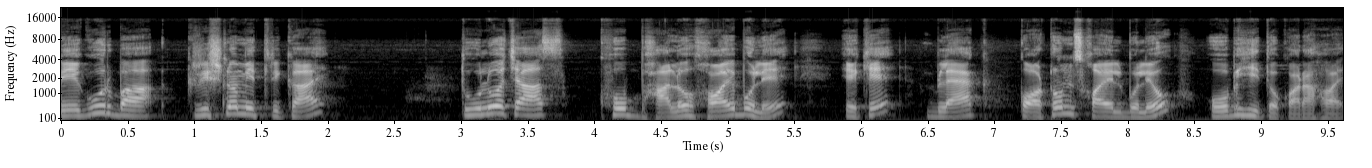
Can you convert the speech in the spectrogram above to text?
রেগুর বা কৃষ্ণমৃত্তিকায় তুলো চাষ খুব ভালো হয় বলে একে ব্ল্যাক কটন সয়েল বলেও অভিহিত করা হয়।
